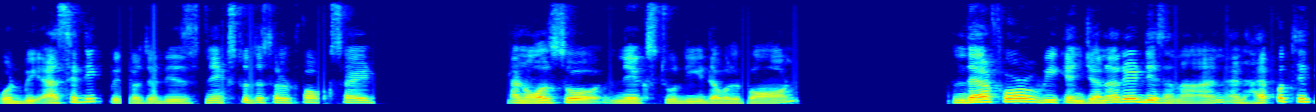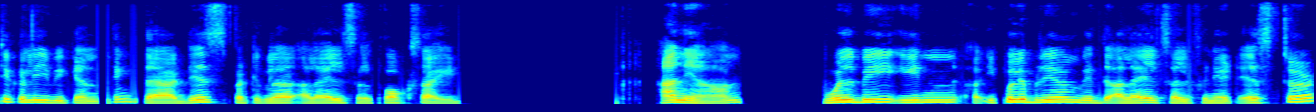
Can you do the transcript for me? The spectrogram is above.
would be acidic because it is next to the sulfoxide and also next to the double bond. And therefore, we can generate this anion and hypothetically we can think that this particular allyl sulfoxide anion will be in equilibrium with the allyl sulfinate ester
